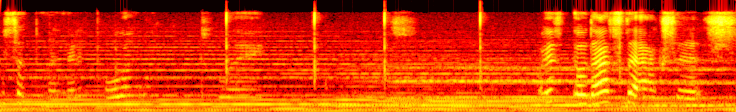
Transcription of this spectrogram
Let's set the magnetic pole play. Where's oh that's the axis.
